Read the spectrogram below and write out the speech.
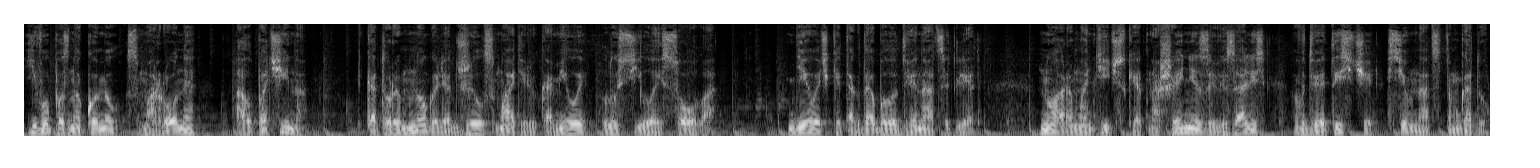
его познакомил с Мароне Ал Пачино, который много лет жил с матерью Камилы Лусилой Соло. Девочке тогда было 12 лет. Ну а романтические отношения завязались в 2017 году.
